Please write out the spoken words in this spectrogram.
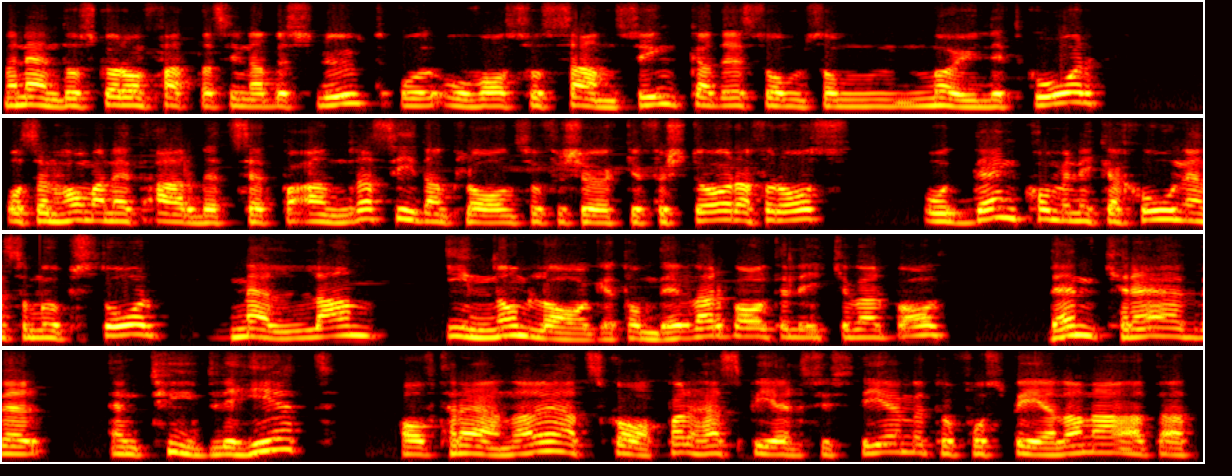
Men ändå ska de fatta sina beslut och, och vara så samsynkade som, som möjligt går och sen har man ett arbetssätt på andra sidan plan som försöker förstöra för oss. Och den kommunikationen som uppstår mellan, inom laget, om det är verbalt eller icke-verbalt, den kräver en tydlighet av tränare att skapa det här spelsystemet och få spelarna att, att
